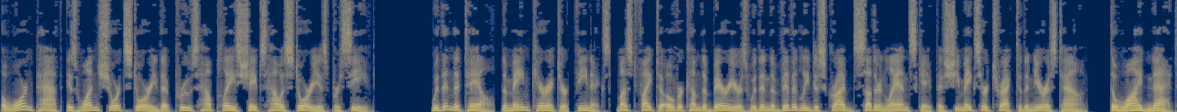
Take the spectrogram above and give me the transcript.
A Worn Path is one short story that proves how place shapes how a story is perceived. Within the tale, the main character, Phoenix, must fight to overcome the barriers within the vividly described southern landscape as she makes her trek to the nearest town. The Wide Net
